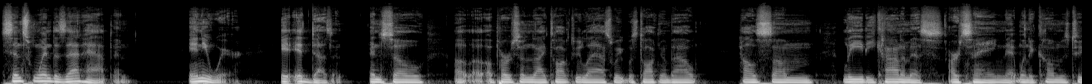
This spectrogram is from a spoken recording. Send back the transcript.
Since when does that happen? Anywhere. It, it doesn't. And so uh, a person I talked to last week was talking about how some lead economists are saying that when it comes to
